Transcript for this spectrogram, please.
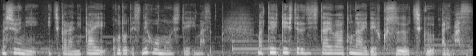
まあ、週に1から2回ほどですね訪問しています、まあ、提携している自治体は都内で複数地区あります。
